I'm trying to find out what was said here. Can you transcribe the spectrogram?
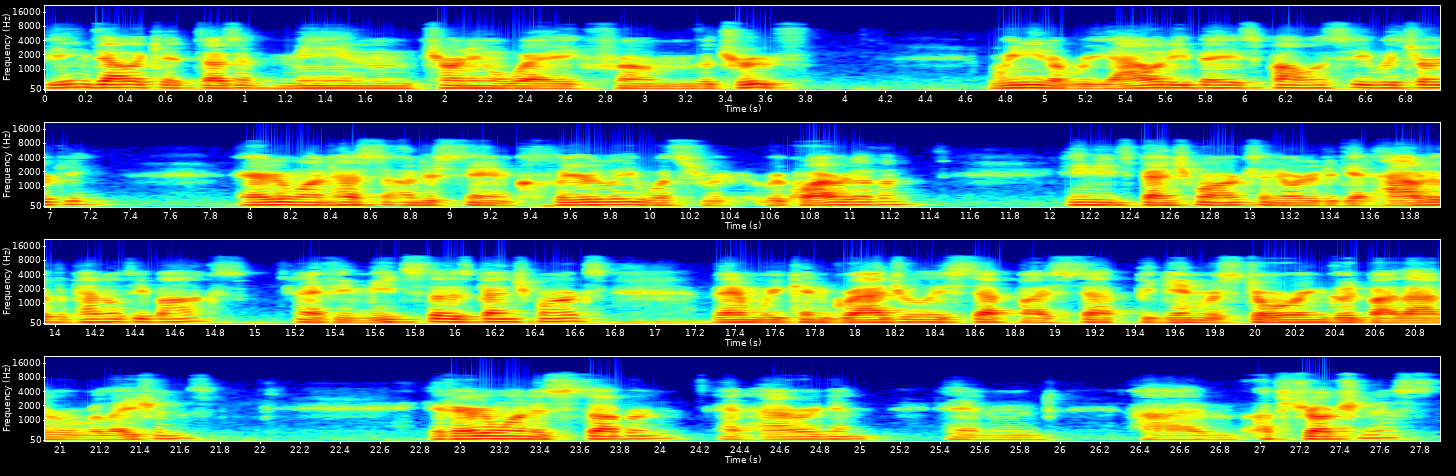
being delicate doesn't mean turning away from the truth. We need a reality based policy with Turkey. Erdogan has to understand clearly what's re- required of him. He needs benchmarks in order to get out of the penalty box. And if he meets those benchmarks, then we can gradually, step by step, begin restoring good bilateral relations. If Erdogan is stubborn and arrogant and uh, obstructionist,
